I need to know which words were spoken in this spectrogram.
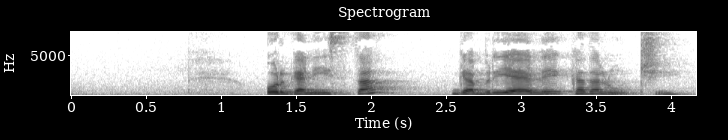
Organista Gabriele Catalucci.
